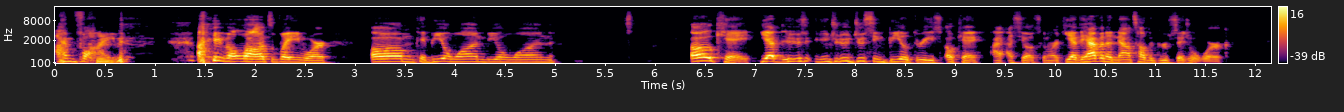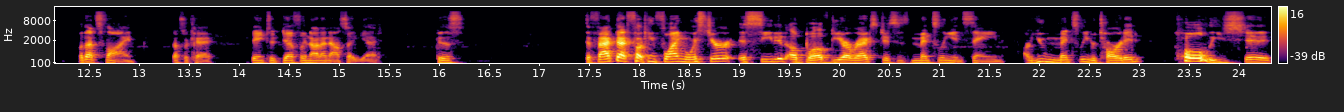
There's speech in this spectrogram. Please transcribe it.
I'm fine. Hmm. I don't want to play anymore. Um. Okay. BO1. BO1. Okay. Yeah. Introducing BO3s. Okay. I, I see how it's gonna work. Yeah. They haven't announced how the group stage will work, but that's fine. That's okay. They need to definitely not announce that yet. Because the fact that fucking Flying Oyster is seated above DRX just is mentally insane. Are you mentally retarded? Holy shit.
